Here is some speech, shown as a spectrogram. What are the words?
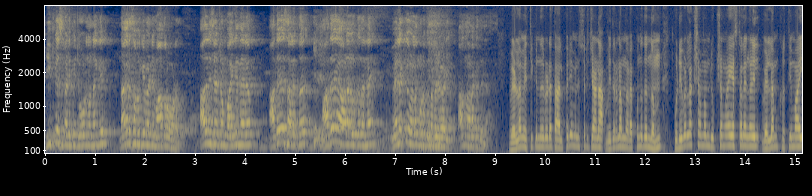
ജി പി എസ് ഘടിപ്പിച്ച് ഓടുന്നുണ്ടെങ്കിൽ നഗരസഭയ്ക്ക് വേണ്ടി മാത്രം ഓടണം. അതിനുശേഷം വൈകുന്നേരം അതേ സ്ഥലത്ത് അതേ ആളുകൾക്ക് തന്നെ വിലയ്ക്ക് വെള്ളം കൊടുക്കുന്ന പരിപാടി. അത് നടക്കത്തില്ല. വെള്ളം എത്തിക്കുന്നവരുടെ താൽപ്പര്യമനുസരിച്ചാണ് വിതരണം നടക്കുന്നതെന്നും കുടിവെള്ളക്ഷാമം രൂക്ഷമായ സ്ഥലങ്ങളിൽ വെള്ളം കൃത്യമായി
